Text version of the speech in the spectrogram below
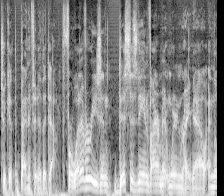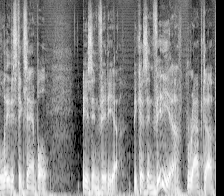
to get the benefit of the doubt. For whatever reason, this is the environment we're in right now, and the latest example is NVIDIA. Because NVIDIA wrapped up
